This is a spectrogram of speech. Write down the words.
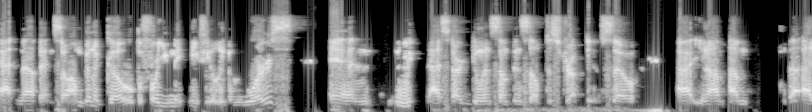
got nothing, so I'm to go before you make me feel even worse, and I start doing something self-destructive. So, uh, you know, I'm, I'm I,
